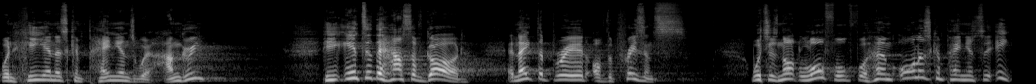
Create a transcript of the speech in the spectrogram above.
when he and his companions were hungry? He entered the house of God and ate the bread of the presence, which is not lawful for him or his companions to eat,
